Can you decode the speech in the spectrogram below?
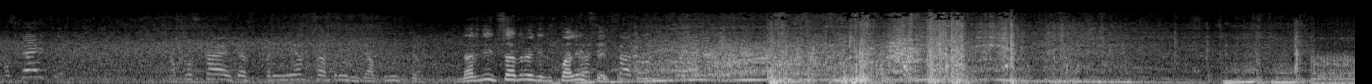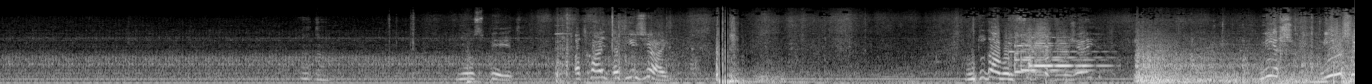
Опускаете? Опускаем. Сейчас приедут сотрудники, опустим. Дождитесь сотрудников полиции. Дождитесь сотрудников, поедем. успеет. Отходи, отъезжай. Ну туда вон сюда подъезжай. Миша, Миша,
